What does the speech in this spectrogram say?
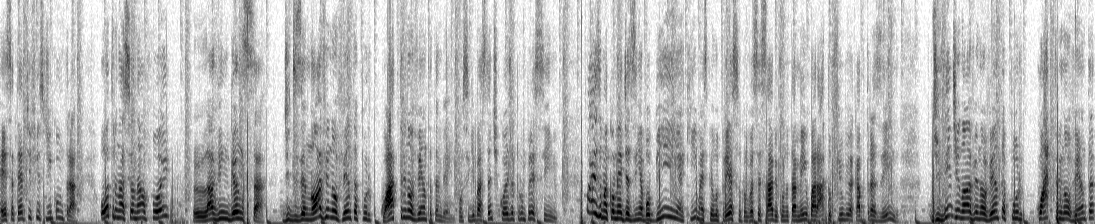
Esse até é difícil de encontrar. Outro nacional foi La Vingança, de R$19,90 por R$4,90 também. Consegui bastante coisa por um precinho. Mais uma comédiazinha bobinha aqui, mas pelo preço, como você sabe, quando tá meio barato o filme eu acabo trazendo. De R$29,90 por R$4,90,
